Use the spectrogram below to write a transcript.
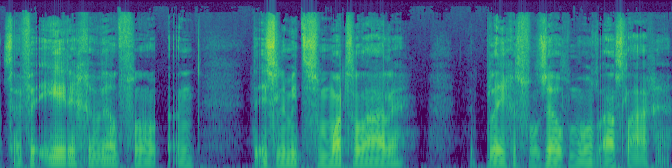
Zij vereren geweld van de islamitische martelaren, de plegers van zelfmoordaanslagen.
